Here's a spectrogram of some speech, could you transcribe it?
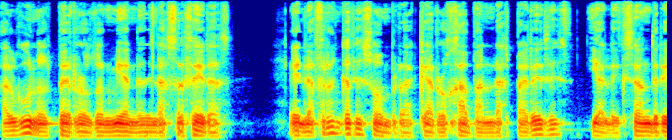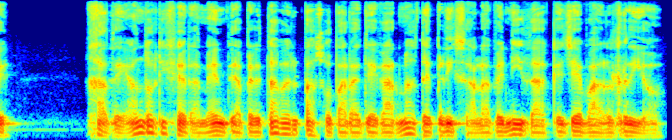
Algunos perros dormían en las aceras, en la franca de sombra que arrojaban las paredes, y Alexandre, Jadeando ligeramente apretaba el paso para llegar más deprisa a la avenida que lleva al río.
